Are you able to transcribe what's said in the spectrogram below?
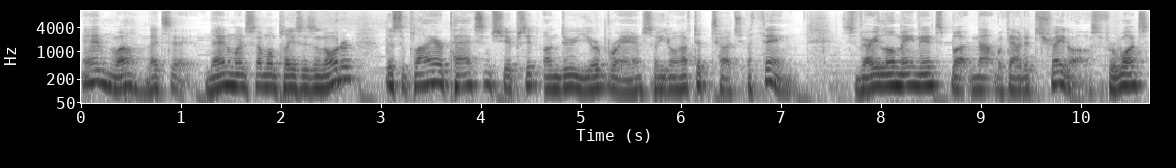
and well, that's it. Then when someone places an order, the supplier packs and ships it under your brand so you don't have to touch a thing. It's very low maintenance, but not without its trade-offs. For once,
